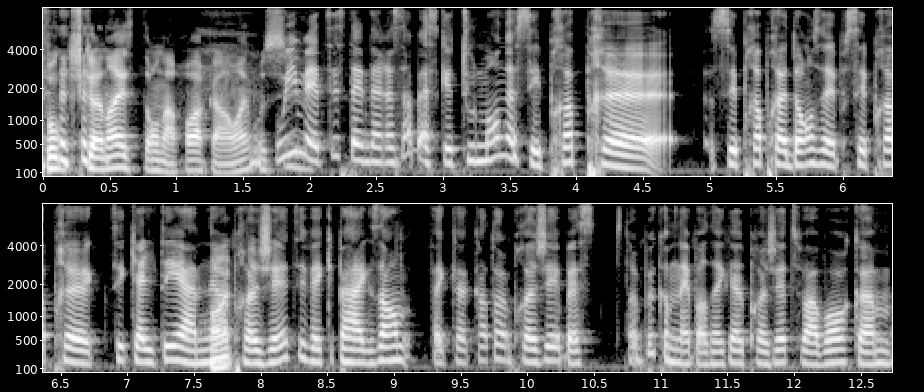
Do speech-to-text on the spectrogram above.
faut que tu connaisses ton affaire quand même aussi. Oui, mais tu sais, c'est intéressant parce que tout le monde a ses propres, euh, ses propres dons, ses propres euh, qualités à amener à Ouais. un projet. Fait que, par exemple, fait que quand tu as un projet, ben, c'est c'est un peu comme n'importe quel projet, tu vas avoir comme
